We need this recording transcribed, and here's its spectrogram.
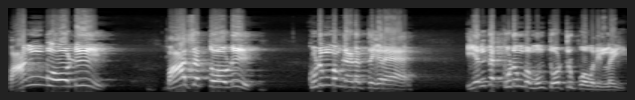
அன்போடு பாசத்தோடு குடும்பம் நடத்துகிற எந்த குடும்பமும் தோற்று போவதில்லை.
